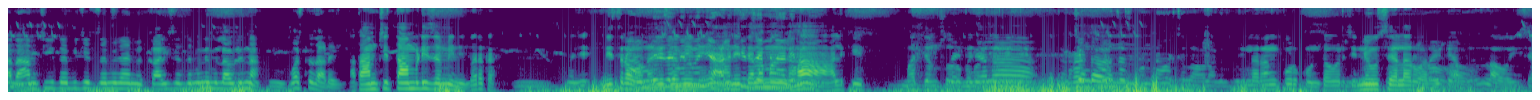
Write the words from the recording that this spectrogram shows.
आता आमची इथं बी जी जमीन आहे आम्ही काळीची जमीन मी लावली ना. मस्त झाड आहे. आता आमची तांबडी जमीन आहे बरं का? म्हणजे निचरा तांबडी होणारी जमीन जमीन म्हणजे आहे आणि त्याला हा? हलकी. मध्यम स्वरूपाची जमीन आहे. लावावं लागेल. तिला रंगपूर खुंटावरची न्यू सेलर व्हरायटी आपल्याला लावायची.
